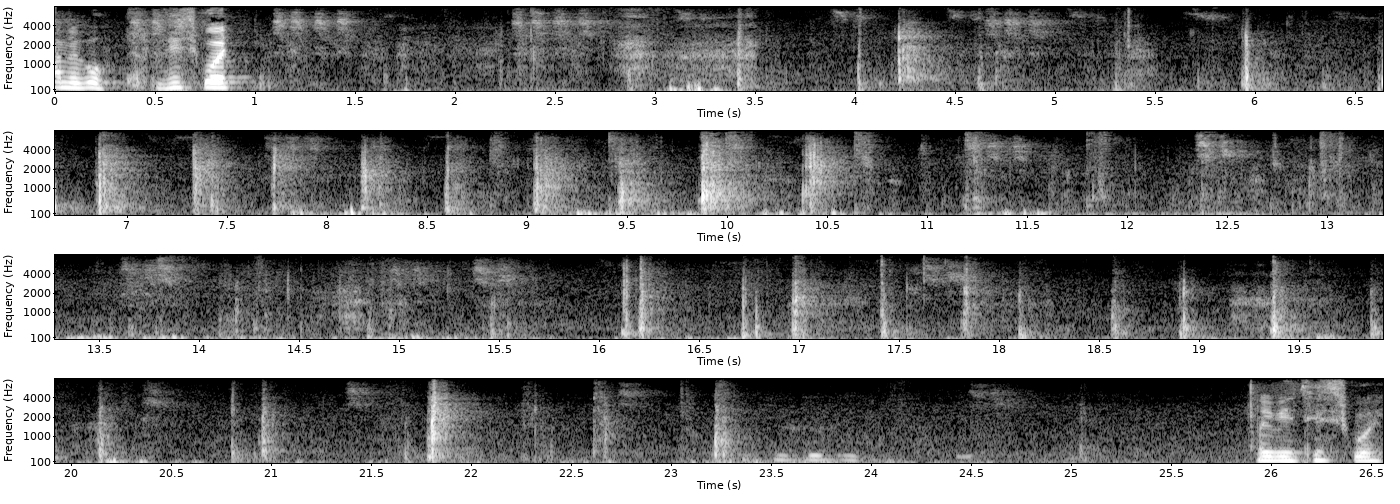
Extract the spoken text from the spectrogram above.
Amigo, this way. Maybe this way.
